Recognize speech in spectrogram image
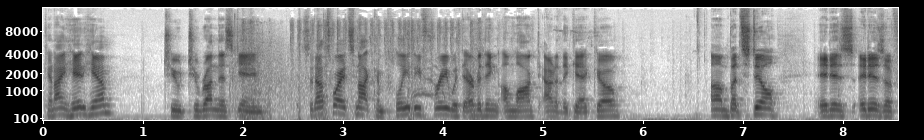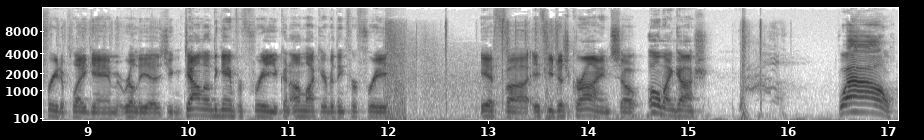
Can I hit him to, to run this game? So that's why it's not completely free with everything unlocked out of the get-go. Um, but still, it is it is a free-to-play game. It really is. You can download the game for free. You can unlock everything for free if uh, if you just grind. So, oh my gosh. Wow.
